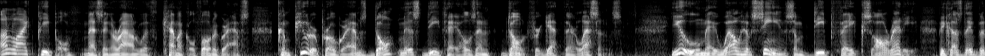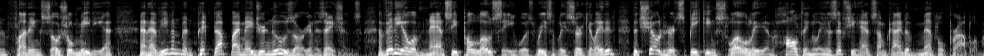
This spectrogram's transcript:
Unlike people messing around with chemical photographs, computer programs don't miss details and don't forget their lessons. You may well have seen some deep fakes already because they've been flooding social media and have even been picked up by major news organizations. A video of Nancy Pelosi was recently circulated that showed her speaking slowly and haltingly as if she had some kind of mental problem.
